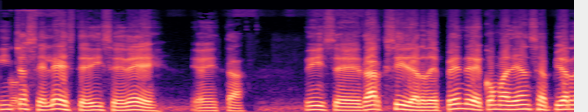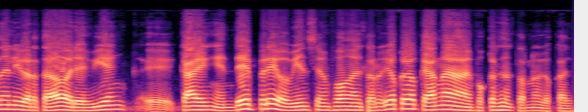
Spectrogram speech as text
Hincha celeste, dice D. Y ahí está. Dice Dark Seeder, depende de cómo Alianza pierde en Libertadores. Bien eh, caen en Depre o bien se enfocan en el torneo. Yo creo que van a enfocarse en el torneo local.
